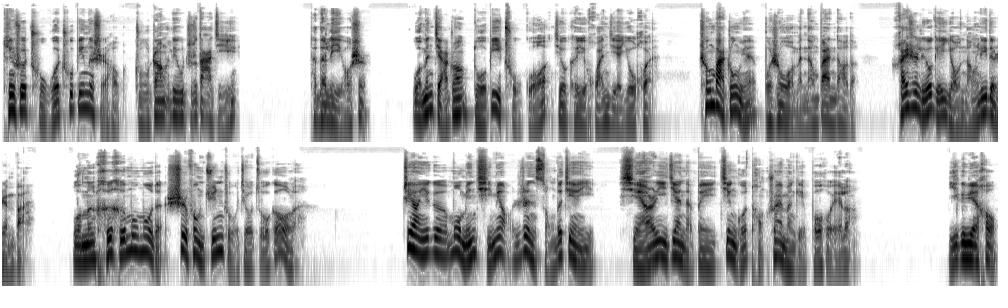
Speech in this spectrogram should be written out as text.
听说楚国出兵的时候，主张溜之大吉。他的理由是：我们假装躲避楚国，就可以缓解忧患。称霸中原不是我们能办到的，还是留给有能力的人吧。我们和和睦睦的侍奉君主就足够了。这样一个莫名其妙认怂的建议，显而易见的被晋国统帅们给驳回了。一个月后。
